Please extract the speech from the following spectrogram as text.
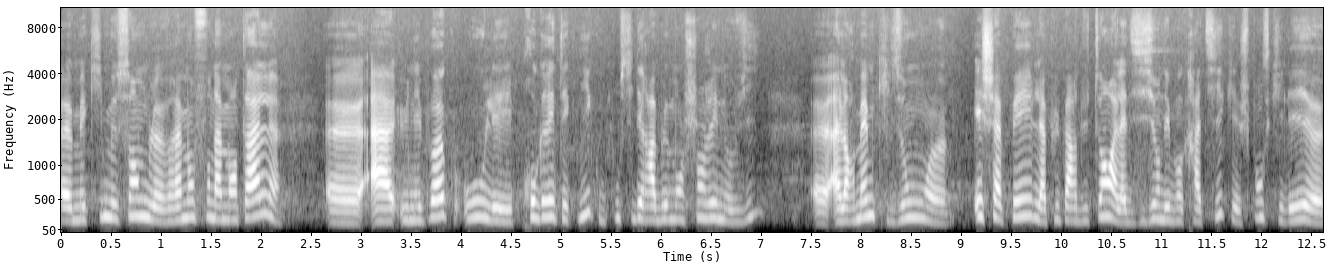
euh, mais qui me semble vraiment fondamentale euh, à une époque où les progrès techniques ont considérablement changé nos vies, euh, alors même qu'ils ont échapper la plupart du temps à la décision démocratique. Et je pense qu'il est euh,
